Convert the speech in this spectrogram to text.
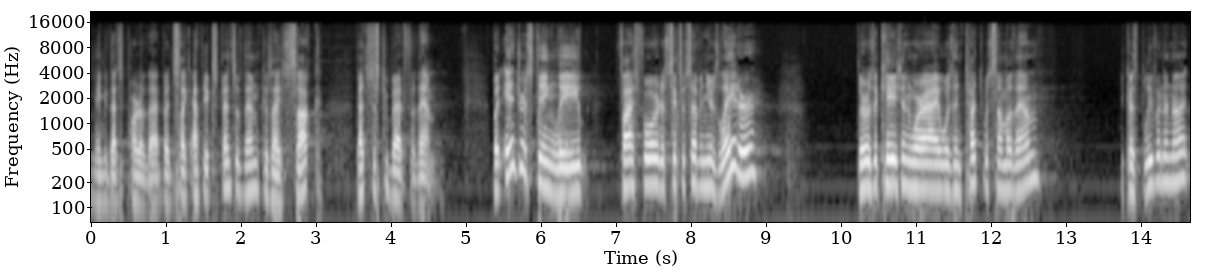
Maybe that's part of that. But it's like at the expense of them because I suck. That's just too bad for them. But interestingly, flash forward to six or seven years later, there was occasion where I was in touch with some of them because, believe it or not,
